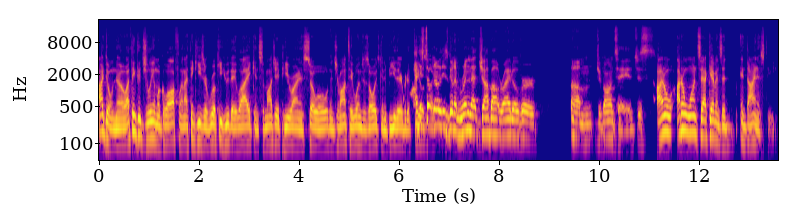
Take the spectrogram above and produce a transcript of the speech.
I don't know. I think that Jaleel McLaughlin, I think he's a rookie who they like, and Samaj P. Ryan is so old, and Javonte Williams is always going to be there. But I just don't like, know that he's going to run that job out right over um, Javonte. It just I don't I don't want Zach Evans in, in, Dynasty.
